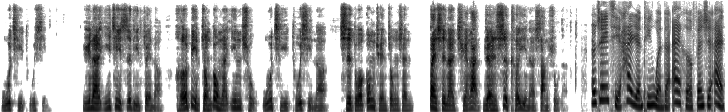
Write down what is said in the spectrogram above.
无期徒刑。与呢遗弃尸体罪呢合并，总共呢应处无期徒刑呢，褫夺公权终身。但是呢，全案仍是可以呢上诉的。而这一起骇人听闻的爱河分尸案，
